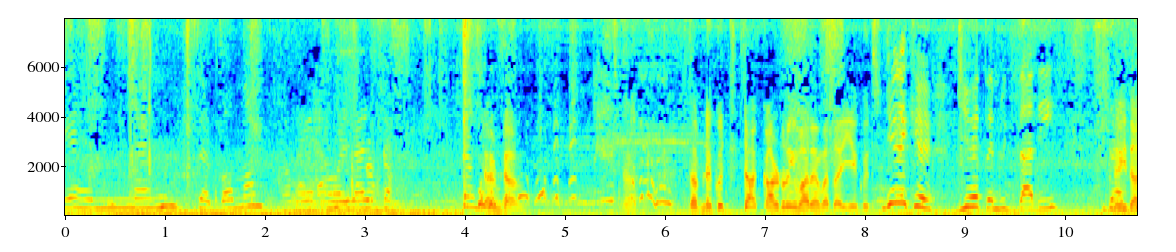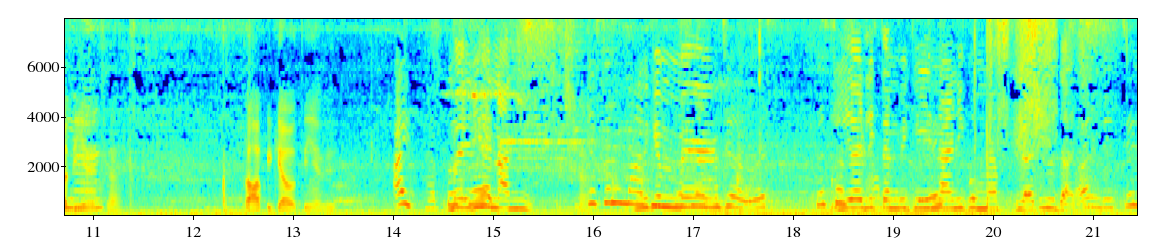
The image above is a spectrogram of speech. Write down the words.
ये मैं ये। तो अपने कुछ कार्टून के बारे में बताइए कुछ। ये देखिए ये है तन्वी दादी मेरी दादी है अच्छा। तो आपकी क्या होती हैं आई मेरी है नानी। अच्छा। मैं ये तन्वी की नानी को मैं पिलाती हूँ दादी।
